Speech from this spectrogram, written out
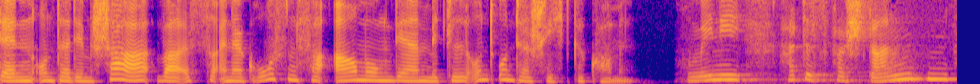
Denn unter dem Schah war es zu einer großen Verarmung der Mittel- und Unterschicht gekommen. Khomeini hat es verstanden,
